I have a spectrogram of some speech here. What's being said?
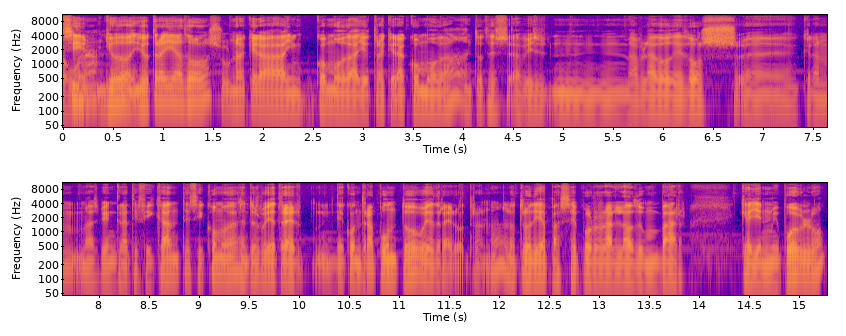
Sí, alguna? yo, yo traía dos, una que era incómoda y otra que era cómoda. Entonces habéis mm, hablado de dos eh, que eran más bien gratificantes y cómodas. Entonces voy a traer de contrapunto, voy a traer otra. ¿no? El otro día pasé por al lado de un bar que hay en mi pueblo.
